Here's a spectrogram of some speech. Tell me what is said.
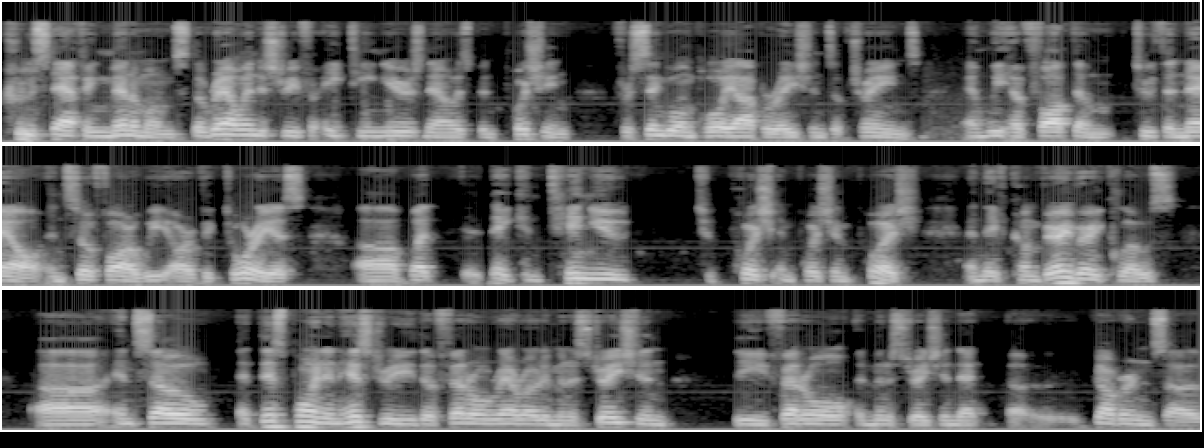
crew staffing minimums. The rail industry for 18 years now has been pushing for single employee operations of trains, and we have fought them tooth and nail. And so far, we are victorious. Uh, but they continue to push and push and push, and they've come very, very close. Uh, and so, at this point in history, the Federal Railroad Administration, the federal administration that uh, governs uh,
